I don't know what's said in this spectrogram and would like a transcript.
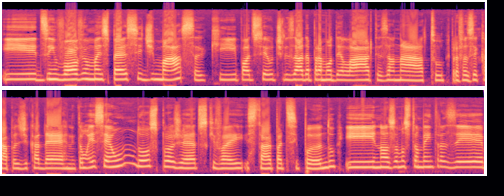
e desenvolve uma espécie de massa que pode ser utilizada para modelar artesanato, para fazer capas de caderno. Então, esse é um dos projetos que vai estar participando e nós vamos também trazer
